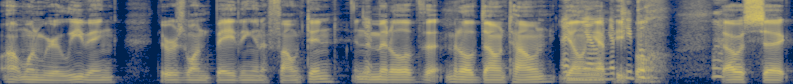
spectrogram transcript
uh, when we were leaving, there was one bathing in a fountain in the middle of the middle of downtown, yelling, yelling at at people. people. that was sick.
